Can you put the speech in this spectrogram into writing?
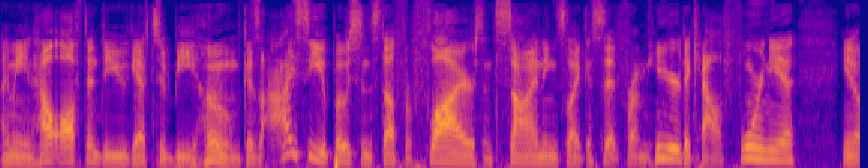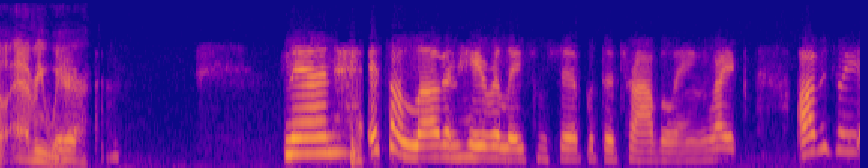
I mean, how often do you get to be home? Because I see you posting stuff for flyers and signings, like I said, from here to California, you know, everywhere. Man, it's a love and hate relationship with the traveling. Like, obviously,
